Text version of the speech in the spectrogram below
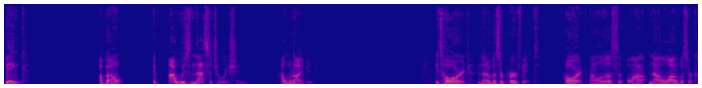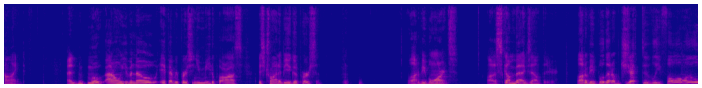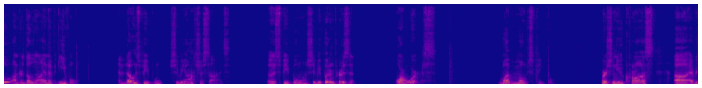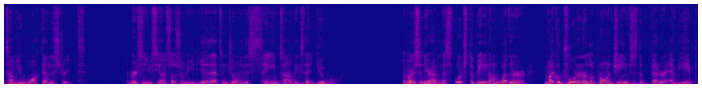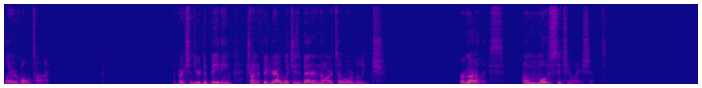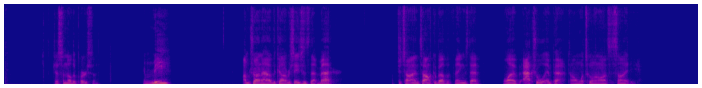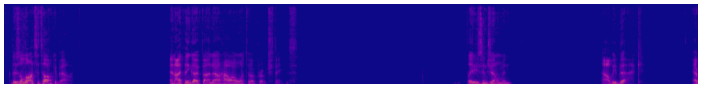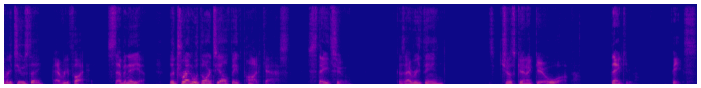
Think about if I was in that situation how would I be? It's hard. None of us are perfect. Hard. Not all of us. A lot. Not a lot of us are kind. And mo- I don't even know if every person you meet across is trying to be a good person. A lot of people aren't. A lot of scumbags out there. A lot of people that objectively fall under the line of evil. And those people should be ostracized. Those people should be put in prison or worse. But most people. Person you cross uh, every time you walk down the street. The person you see on social media that's enjoying the same topics that you are. The person you're having a sports debate on whether Michael Jordan or LeBron James is the better NBA player of all time. The person you're debating, trying to figure out which is better, Naruto or Bleach. Regardless, on most situations, just another person. And me, I'm trying to have the conversations that matter. To try and talk about the things that will have actual impact on what's going on in society. There's a lot to talk about. And I think I found out how I want to approach things. Ladies and gentlemen, I'll be back every Tuesday, every Friday, 7 a.m. The Trend with RTL Faith podcast. Stay tuned because everything is just going to go up. Thank you. Peace.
